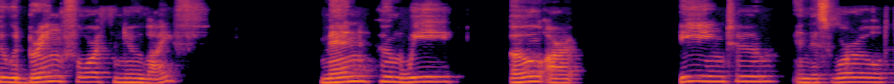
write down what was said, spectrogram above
who would bring forth new life, men whom we owe our being to in this world.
